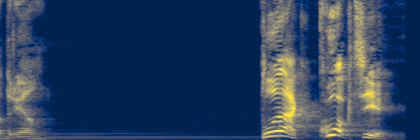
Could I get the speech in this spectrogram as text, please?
Адриан. Плак, когти!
